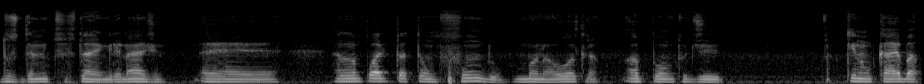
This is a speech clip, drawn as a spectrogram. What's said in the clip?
dos dentes da engrenagem é, ela não pode estar tão fundo uma na outra a ponto de que não caiba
